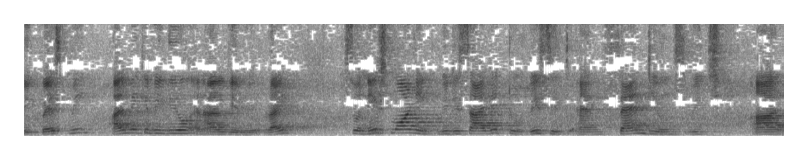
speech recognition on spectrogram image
request me. I'll make a video and I'll give you right. So next morning we decided to visit and sand dunes which are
